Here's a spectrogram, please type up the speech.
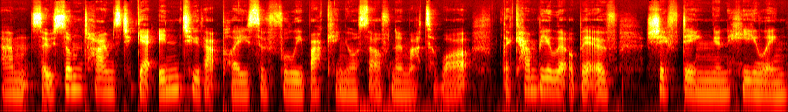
Um, so sometimes to get into that place of fully backing yourself no matter what, there can be a little bit of shifting and healing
